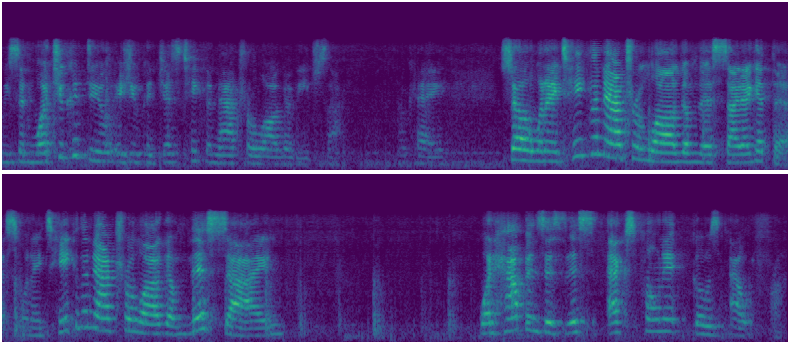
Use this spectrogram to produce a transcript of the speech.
we said what you could do is you could just take the natural log of each side, okay? So when I take the natural log of this side, I get this. When I take the natural log of this side, what happens is this exponent goes out front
